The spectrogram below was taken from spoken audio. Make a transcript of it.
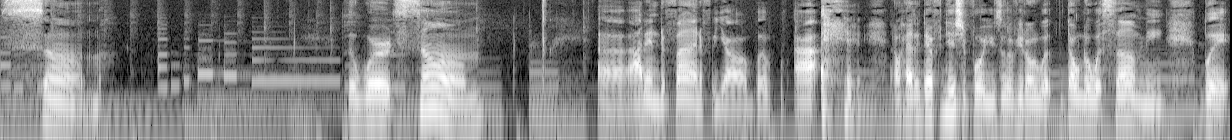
some. The word some, uh, I didn't define it for y'all, but I, I don't have a definition for you. So if you don't don't know what some mean, but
